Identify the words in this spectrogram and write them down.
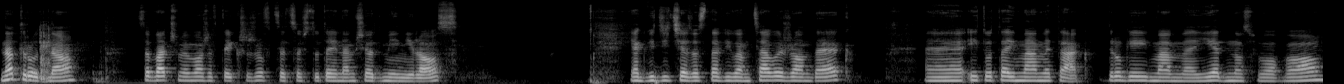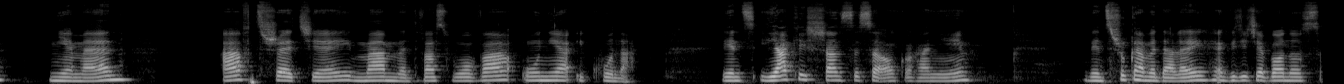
No trudno. Zobaczmy, może w tej krzyżówce coś tutaj nam się odmieni los. Jak widzicie, zostawiłam cały rządek. E, I tutaj mamy tak, w drugiej mamy jedno słowo, niemen, a w trzeciej mamy dwa słowa, unia i kuna. Więc jakieś szanse są, kochani. Więc szukamy dalej. Jak widzicie, bonus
